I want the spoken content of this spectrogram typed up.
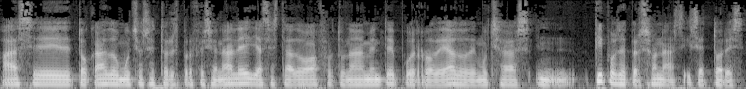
has eh, tocado muchos sectores profesionales y has estado afortunadamente pues rodeado de muchos mm, tipos de personas y sectores.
